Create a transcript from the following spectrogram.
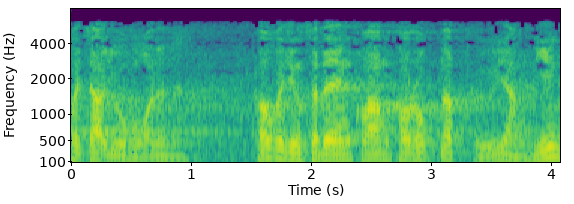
พระเจ้าอยู่หัวนั่นนะเขาก็จึงแสดงความเคารพนับถืออย่างยิ่ง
